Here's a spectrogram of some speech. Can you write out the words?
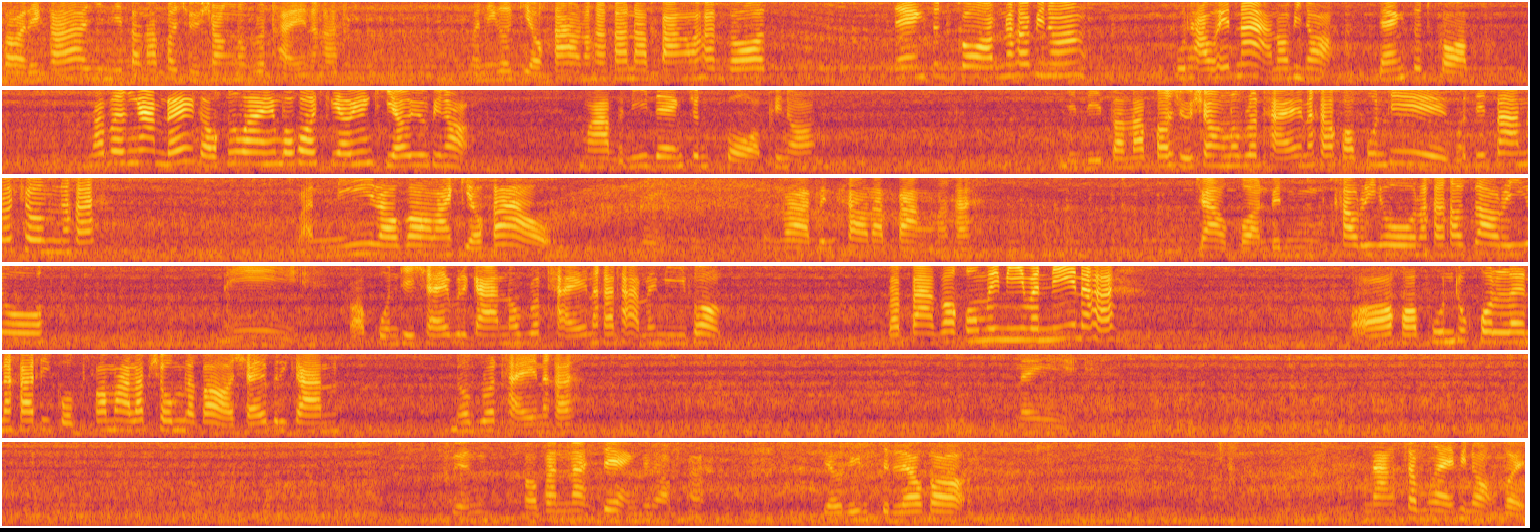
สวัสดีค่ะ ยินดีต้อนรับเข้าสู่ช่องนมรถไถนะคะ วันนี้ก็เกี่ยวข้าวนะคะข้าวนาปังนะคะรสแดงจนกรอบนะคะ พี่น้องปูเทาเฮ็ดหน้าเนาะพี่น้องแดงจนกรอบ มาเบิ่งงามเลยก็คือว่ายังบ่พอเกี่ยวยังเขียวอยู่พี่น้องมาแบบนี้แดงจนกรอบพี่น้องยินดีต้อนรับเข้าสู่ช่องนมรถไถนะคะ ขอบคุณที่กดติดตามรับชมนะคะ วันนี้เราก็มาเกี่ยวข้าว ว่าเป็นข้าวนาปังนะคะเจ้าก่อนเป็นข้าวริโอนะคะข้าวเจ้าริโอ นี่ขอบคุณที่ใช้บริการนบรถไถนะคะ ถ้าไม่มีพวกปลาปลาก็คงไม่มีวันนี้นะคะ ขอขอบคุณทุกคนเลยนะคะ ที่กดเข้ามารับชมแล้วก็ใช้บริการนบรถไถนะคะนี่ เป็นข อพันหน้าแซงพี่น้องค่ะ เดี๋ยวริมเสร็จแล้วก็ นางซ้ำเงยพี่น้องก่อย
